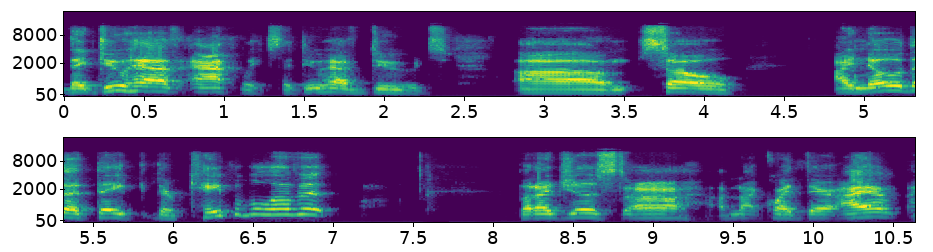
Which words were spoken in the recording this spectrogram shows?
they do have athletes. They do have dudes. Um, so I know that they they're capable of it, but I just uh, I'm not quite there. I am.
